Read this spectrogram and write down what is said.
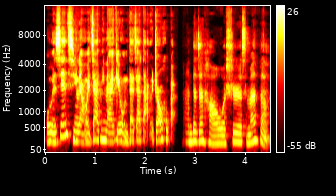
我们先请两位嘉宾来给我们大家打个招呼吧。嗯，大家好，我是 Samantha。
